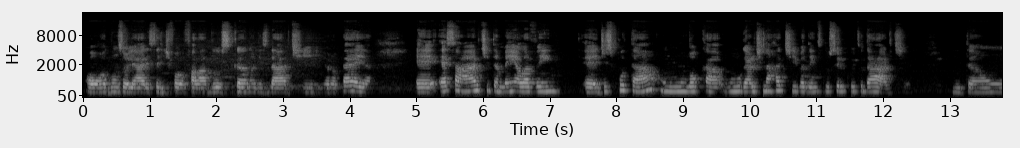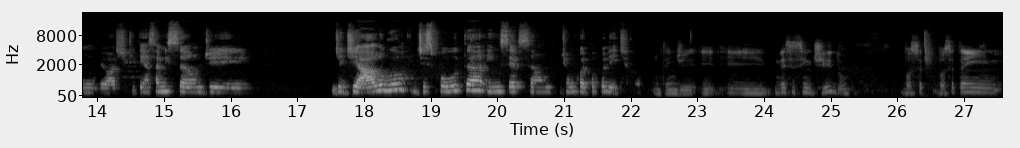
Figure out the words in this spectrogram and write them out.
ou alguns olhares, se a gente for falar dos cânones da arte europeia, é, essa arte também ela vem é, disputar um, local, um lugar de narrativa dentro do circuito da arte. Então, eu acho que tem essa missão de de diálogo, disputa e inserção de um corpo político. Entendi. E, e, nesse sentido, você, você tem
